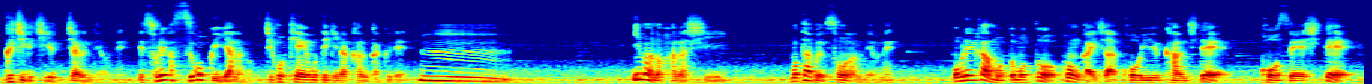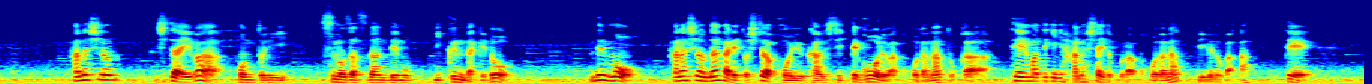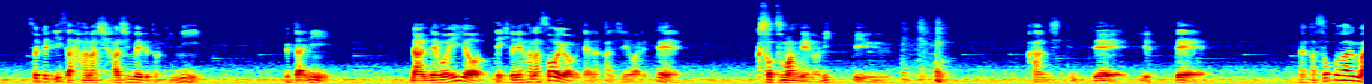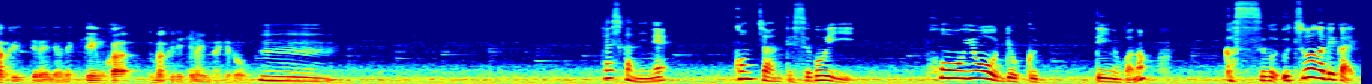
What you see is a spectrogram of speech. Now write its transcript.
ぐちぐち言っちゃうんだよね。でそれがすごく嫌なの。自己嫌悪的な感覚で。うん。今の話も多分そうなんだよね。俺がもともと今回じゃあこういう感じで構成して話の自体は本当に素の雑談でも行くんだけどでも話の流れとしてはこういう感じでいってゴールはここだなとかテーマ的に話したいところはここだなっていうのがあってそれでいざ話し始める時に歌に「何でもいいよ適当に話そうよ」みたいな感じで言われて「クソつまんねえのに」っていう感じで言ってなんかそこがうまくいってないんだよね。言語化うまくできないんだけど。うん。確かにね。こんちゃんってすごい包容力っていいのかな？がすごい器がでかい。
